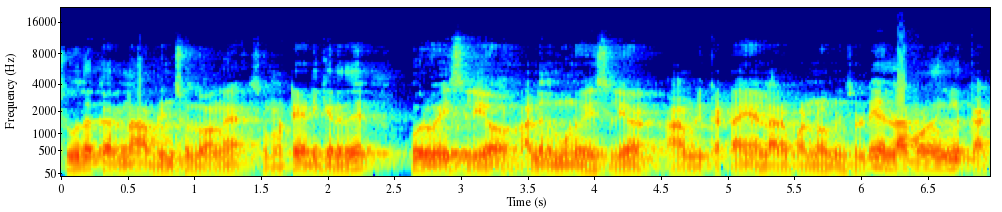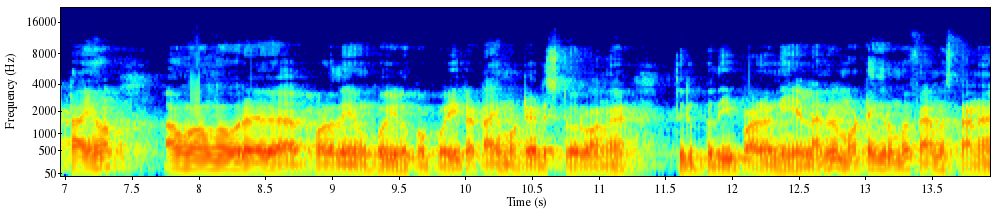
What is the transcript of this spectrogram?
சூதக்கர்ணா அப்படின்னு சொல்லுவாங்க. ஸோ மொட்டை அடிக்கிறது ஒரு வயசுலையோ அல்லது மூணு வயசுலையோ அப்படி கட்டாயம் எல்லோரும் பண்ணும் அப்படின்னு சொல்லிட்டு எல்லா குழந்தைகளும் கட்டாயம் அவங்கவுங்க ஒரு குலதெய்வம் கோயிலுக்கு போய் கட்டாயம் மொட்டை அடிச்சுட்டு வருவாங்க. திருப்பதி பழனி எல்லாமே மொட்டைக்கு ரொம்ப ஃபேமஸ் தானே?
